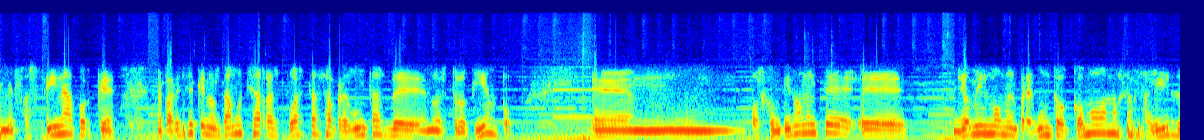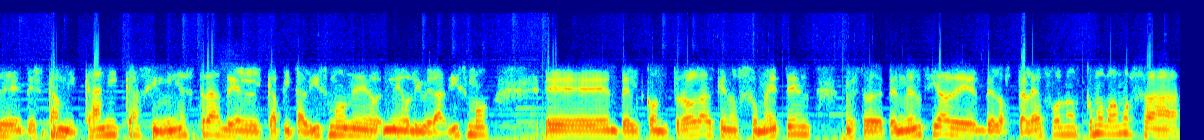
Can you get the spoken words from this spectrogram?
me fascina porque me parece que nos da muchas respuestas a preguntas de nuestro tiempo. Em, pues continuamente eh, yo mismo me pregunto cómo vamos a salir de, esta mecánica siniestra del capitalismo, neoliberalismo, eh, del control al que nos someten, nuestra dependencia de, los teléfonos, cómo vamos a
